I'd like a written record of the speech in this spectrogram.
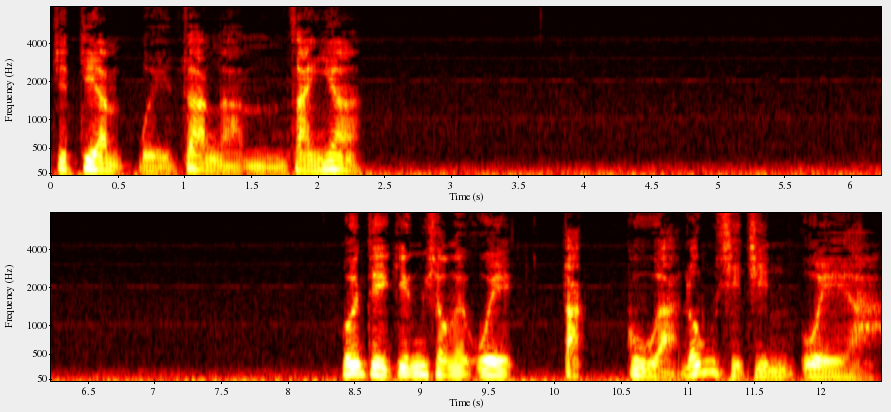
这点未当啊，唔知影。我哋经常的话，逐句啊，拢是真话啊。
